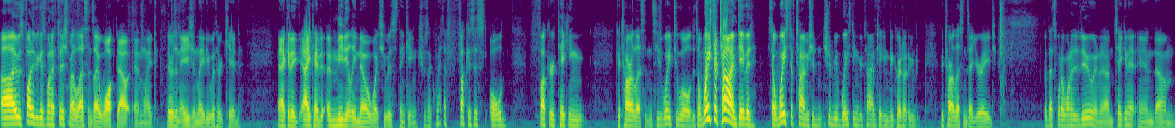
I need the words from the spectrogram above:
uh, it was funny because when I finished my lessons, I walked out and like there was an Asian lady with her kid, and I could I could immediately know what she was thinking. She was like, "Where the fuck is this old fucker taking guitar lessons? He's way too old. It's a waste of time, David. It's a waste of time. You should shouldn't be wasting your time taking guitar, guitar lessons at your age." But that's what I wanted to do, and I'm taking it. And um,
